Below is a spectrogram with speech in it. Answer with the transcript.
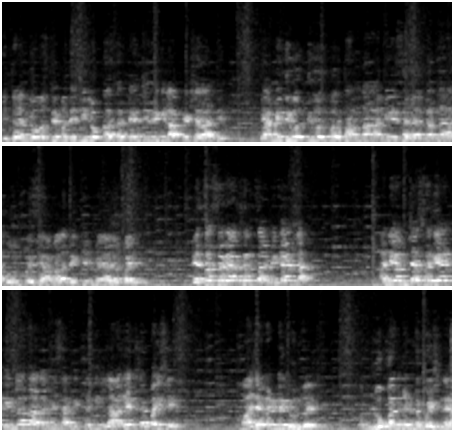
वितरण व्यवस्थेमध्ये जी लोक असतात त्यांची देखील अपेक्षा राहते. की आम्ही दिवस दिवसभर थांबणार आम्ही सगळं करणार दोन पैसे आम्हाला देखील मिळाले पाहिजे. याचा सगळा खर्च आम्ही काढला. आणि आमच्या सगळ्या टीमला दादा मी सांगितलं की लागेल तर पैसे. माझ्याकडनं घेऊन जायचे पण लोकांकडनं पैसे नाही.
